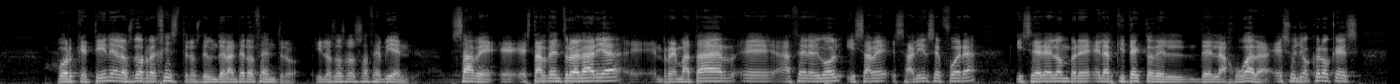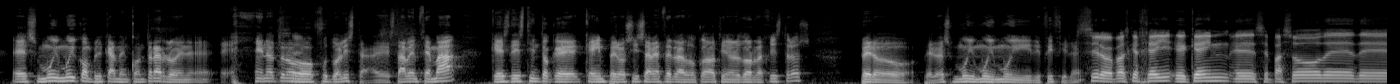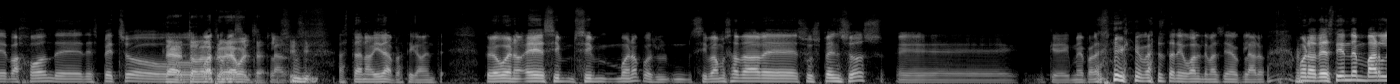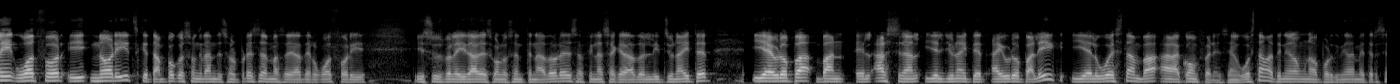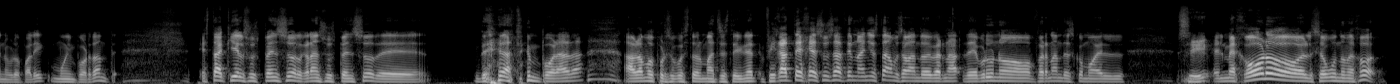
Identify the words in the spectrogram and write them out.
Porque tiene los dos registros de un delantero centro y los dos los hace bien. Sabe eh, estar dentro del área, eh, rematar, eh, hacer el gol y sabe salirse fuera y ser el hombre, el arquitecto del- de la jugada. Eso yo creo que es, es muy, muy complicado encontrarlo en, en otro futbolista. Está Benzema, que es distinto que Kane, pero sí sabe hacer las dos cosas, tiene los dos registros. Pero, pero es muy, muy, muy difícil, ¿eh? Sí, lo que pasa es que eh, Kane eh, se pasó de, de bajón, de despecho. Claro, toda la primera meses, vuelta. Claro, Sí, sí. hasta Navidad prácticamente. Pero bueno, eh, si, si- bueno, pues si vamos a dar eh, suspensos, eh, que me parece que va a estar igual demasiado claro. Bueno, descienden Barley, Watford y Norwich, que tampoco son grandes sorpresas, más allá del Watford y, sus veleidades con los entrenadores. Al final se ha quedado el Leeds United. Y a Europa van el Arsenal y el United a Europa League y el West Ham va a la Conference. En West Ham ha tenido una oportunidad de meterse en Europa League muy importante. Está aquí el suspenso, el gran suspenso de, de la temporada. Hablamos, por supuesto, del Manchester United. Fíjate, Jesús, hace un año estábamos hablando de Bruno Fernández como el, Sí, el mejor o el segundo mejor.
